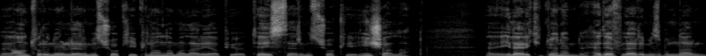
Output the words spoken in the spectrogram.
E, antrenörlerimiz çok iyi planlamalar yapıyor. Tesislerimiz çok iyi. İnşallah e, ileriki dönemde hedeflerimiz bunların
